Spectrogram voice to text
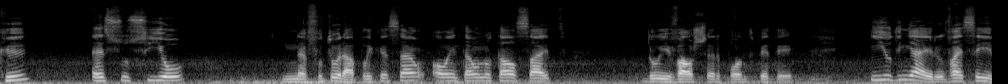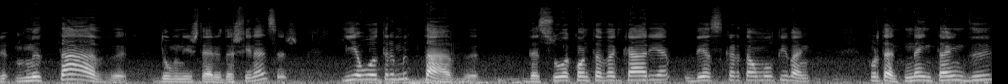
que associou na futura aplicação ou então no tal site do eVoucher.pt. E o dinheiro vai sair metade do Ministério das Finanças e a outra metade da sua conta bancária desse cartão multibanco. Portanto, nem tem de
